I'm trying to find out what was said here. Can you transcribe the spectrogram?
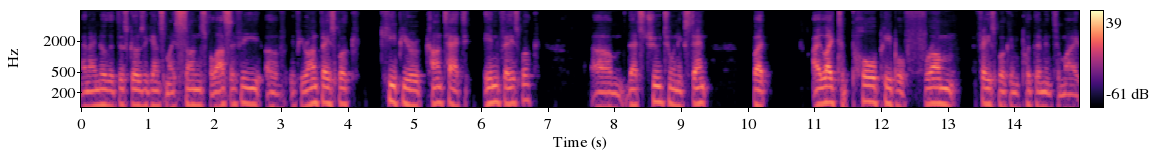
and I know that this goes against my son's philosophy of if you're on Facebook, keep your contact in Facebook. Um, that's true to an extent, but I like to pull people from Facebook and put them into my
